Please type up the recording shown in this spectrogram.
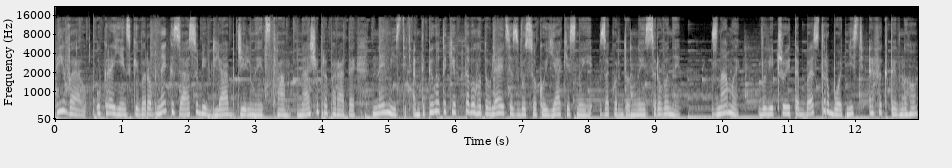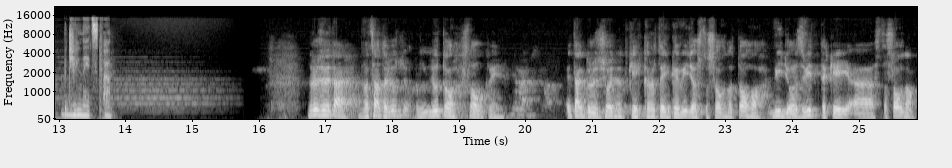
Півел український виробник засобів для бджільництва. Наші препарати не містять антибіотиків та виготовляються з високоякісної закордонної сировини. З нами ви відчуєте безтурботність ефективного бджільництва. Друзі, вітаю! 20 лют- лютого, слава Україні! І так, друзі, сьогодні таке коротеньке відео стосовно того, відеозвіт такий е, стосовно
